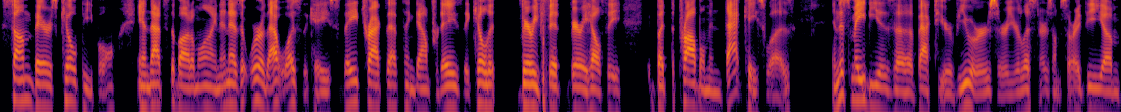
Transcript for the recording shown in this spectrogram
Some bears kill people, and that's the bottom line. And as it were, that was the case. They tracked that thing down for days. They killed it, very fit, very healthy. But the problem in that case was, and this maybe is uh, back to your viewers or your listeners. I'm sorry. The um,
